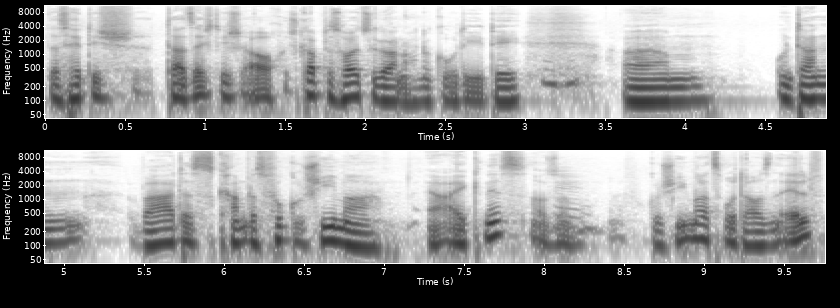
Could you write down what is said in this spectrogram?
das hätte ich tatsächlich auch, ich glaube, das ist heute sogar noch eine gute Idee. Mhm. Ähm, und dann war das, kam das Fukushima-Ereignis, also mhm. Fukushima 2011.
